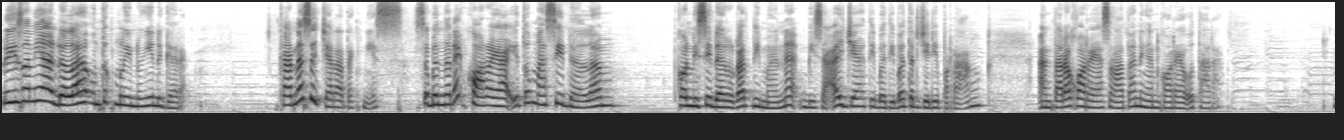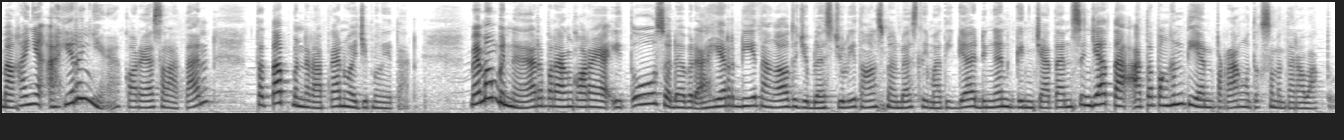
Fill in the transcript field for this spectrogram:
Reasonnya adalah untuk melindungi negara. Karena secara teknis, sebenarnya Korea itu masih dalam kondisi darurat di mana bisa aja tiba-tiba terjadi perang antara Korea Selatan dengan Korea Utara. Makanya akhirnya Korea Selatan tetap menerapkan wajib militer. Memang benar perang Korea itu sudah berakhir di tanggal 17 Juli tahun 1953 dengan gencatan senjata atau penghentian perang untuk sementara waktu.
